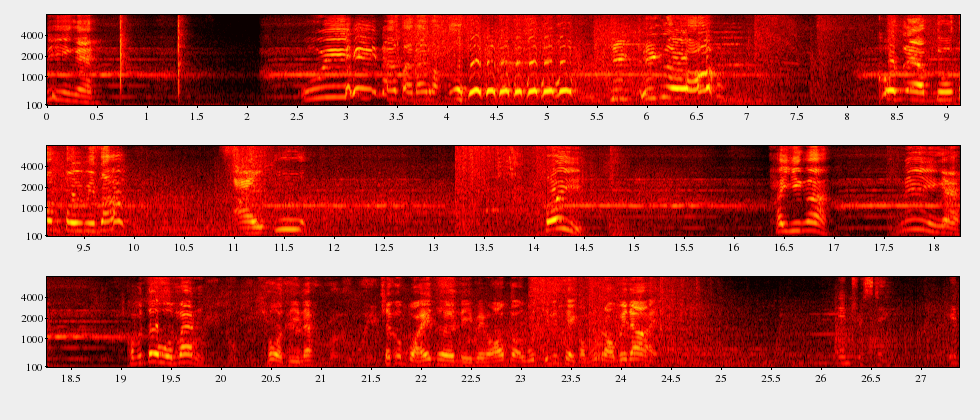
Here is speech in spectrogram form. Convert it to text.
นี่ไง อุ้ยหน้าตาน่ารักโอ้โหยิงทิ้งเลยเหรอ คนแอบดูต้องตุยไปซะ เอาอู้เฮ้ย ใครยิงอะ นี่ไง คอมพิวเตอร์วูแมนโทษทีนะ ฉันก็ปล่อยให้เธอหนีไปพร้อมกับอาวุธชิ้นพิเศษของพวกเราไม่ได้ Interesting. It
